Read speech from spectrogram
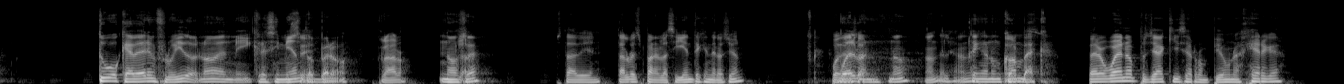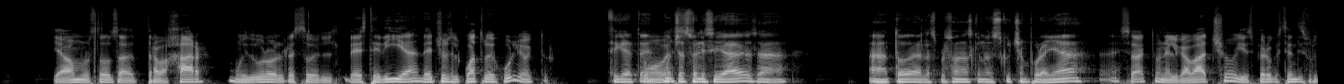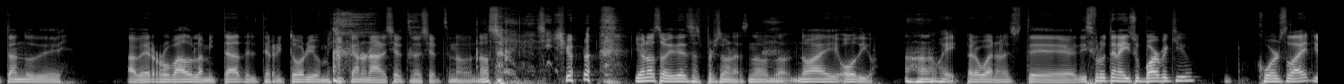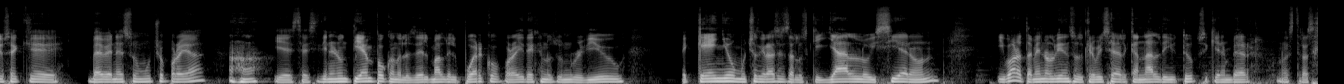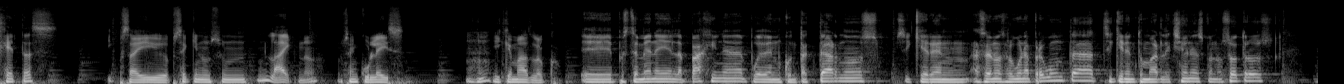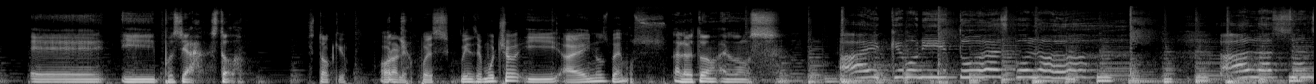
tuvo que haber influido, ¿no? En mi crecimiento, Sí. pero Claro, no Claro. sé. está bien. Tal vez para la siguiente generación. Vuelvan, ¿no? Ándale, ándale. Tengan un comeback. Pero bueno, pues ya aquí se rompió una jerga. Ya vamos todos a trabajar muy duro el resto del- de este día. De hecho, es el 4 de julio, Héctor. Fíjate, muchas felicidades a, a todas las personas que nos escuchan por allá. Exacto, en el Gabacho. Y espero que estén disfrutando de haber robado la mitad del territorio mexicano. no, no es cierto, no es cierto. No, no soy, yo, no, yo no soy de esas personas. No, no, no hay odio. Ajá. No hate. Pero bueno, este, disfruten ahí su barbecue, su Coors Light. Yo sé que beben eso mucho por allá. Ajá. Y este, si tienen un tiempo, cuando les dé el mal del puerco, por ahí déjenos un review pequeño. Muchas gracias a los que ya lo hicieron. Y bueno, también no olviden suscribirse al canal de YouTube si quieren ver nuestras jetas. Y pues ahí obsequienos un, un like, ¿no? O sea, en culéis. Ujú. ¿Y qué más, loco? Eh, pues también ahí en la página pueden contactarnos si quieren hacernos alguna pregunta, si quieren tomar lecciones con nosotros. Eh, y pues ya, es todo. Es Tokio. Órale, pues cuídense mucho y ahí nos vemos. Dale, Beto, ahí nos vemos. Ay, qué bonito es volar a las 11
